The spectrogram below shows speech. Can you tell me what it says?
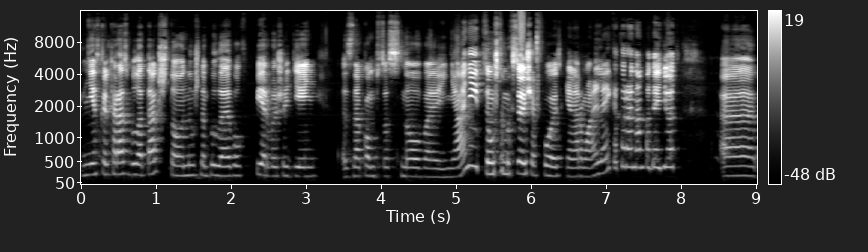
несколько раз было так, что нужно было его в первый же день знакомства с новой няней, потому что мы все еще в поиске нормальной, которая нам подойдет. Э,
